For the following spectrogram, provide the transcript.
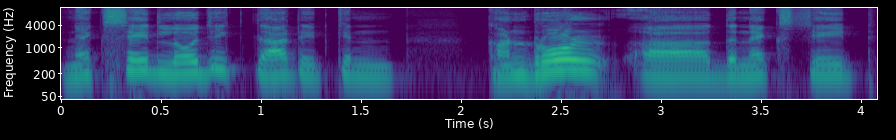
next state logic that it can control uh, the next state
